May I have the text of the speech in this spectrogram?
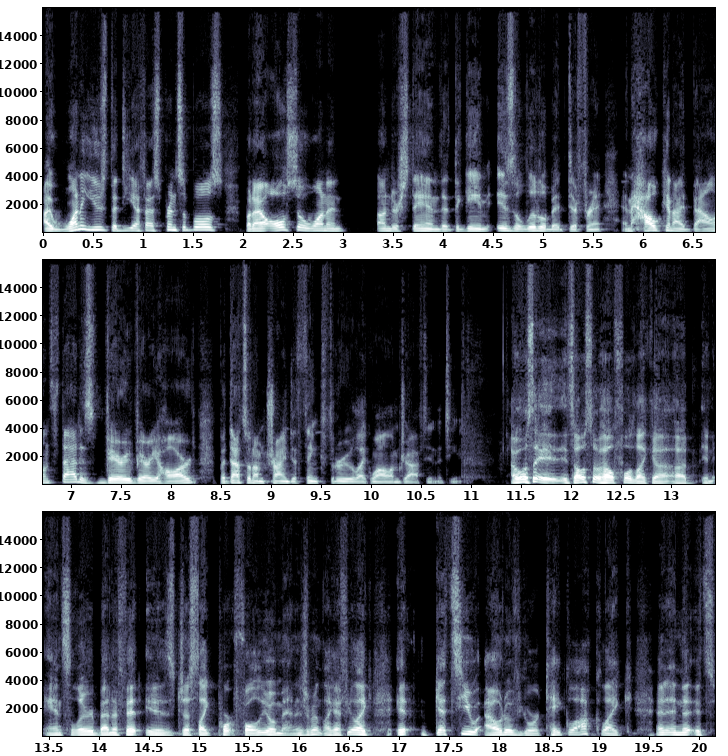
I want to use the DFS principles, but I also want to understand that the game is a little bit different and how can I balance that is very very hard, but that's what I'm trying to think through like while I'm drafting the team. I will say it's also helpful. Like a, a, an ancillary benefit is just like portfolio management. Like I feel like it gets you out of your take lock. Like and and it's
